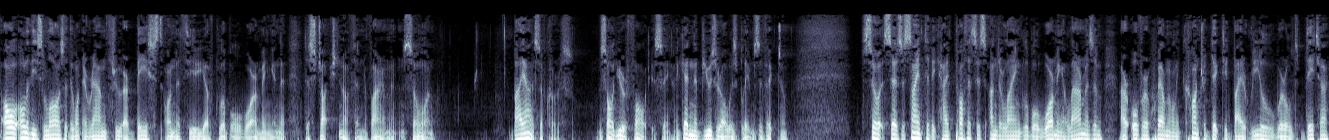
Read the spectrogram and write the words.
all, all of these laws that they want to ram through are based on the theory of global warming and the destruction of the environment and so on. By us, of course. It's all your fault, you see. Again, the abuser always blames the victim. So it says the scientific hypothesis underlying global warming alarmism are overwhelmingly contradicted by real world data,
